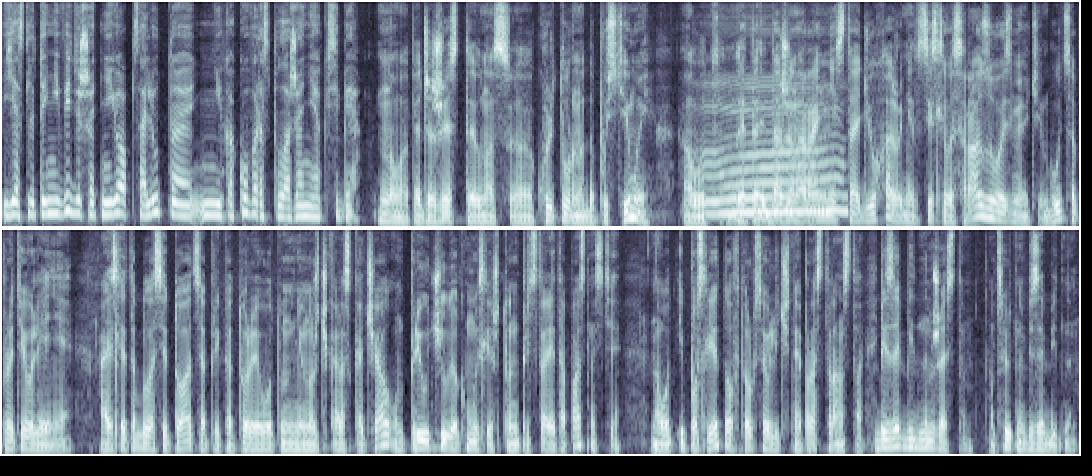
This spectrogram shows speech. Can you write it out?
если ты не видишь от нее абсолютно никакого расположения к себе? Ну, опять же, жесты у нас э, культурно совершенно допустимый. А вот это даже на ранней стадии ухаживания. Если вы сразу возьмете, будет сопротивление. А если это была ситуация, при которой вот он немножечко раскачал, он приучил ее к мысли, что он представляет опасности, ну вот, и после этого вторгся в личное пространство. Безобидным жестом, абсолютно безобидным.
